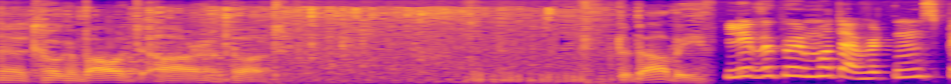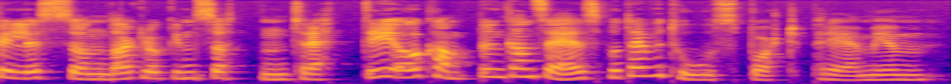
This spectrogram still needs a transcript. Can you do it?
uh, talking about are about derby. Liverpool mot Everton spilles søndag klokken 17.30, og kampen kan sees på TV2 Sport Premium.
